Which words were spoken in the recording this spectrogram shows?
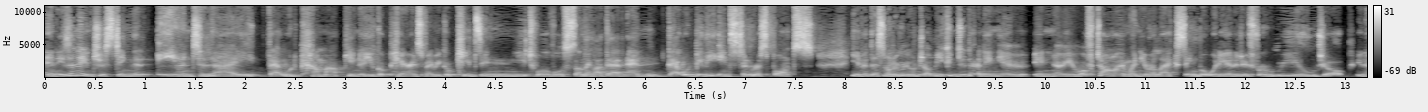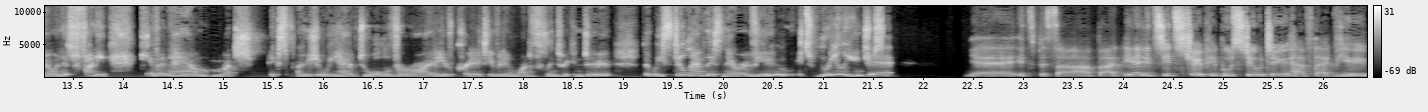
And isn't it interesting that even today that would come up? You know, you've got parents, maybe got kids in year 12 or something like that, and that would be the instant response. Yeah, but that's not a real mm-hmm. job. You can do that in your, in, you know, your off time when you're relaxing, but what are you going to do for a real job? You know, and it's funny, given how much exposure we have to all the variety of creativity and wonderful things we can do, that we still have this narrow view. It's really interesting. Yeah. Yeah, it's bizarre, but yeah, it's it's true. People still do have that view.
